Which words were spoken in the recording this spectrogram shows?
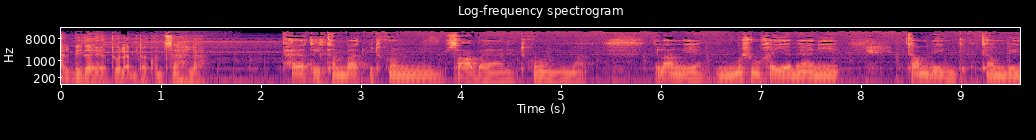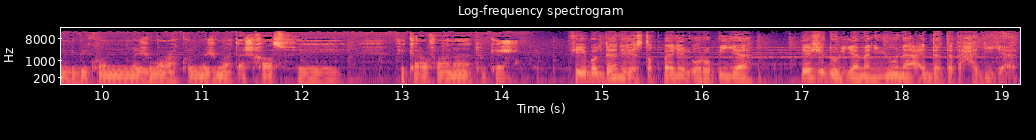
البداية لم تكن سهلة. حياة الكامبات بتكون صعبة يعني تكون الآن مش مخيم يعني. camping camping بيكون مجموعة كل مجموعة أشخاص في في كرفانات وكذا. في بلدان الاستقبال الأوروبية يجد اليمنيون عدة تحديات.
